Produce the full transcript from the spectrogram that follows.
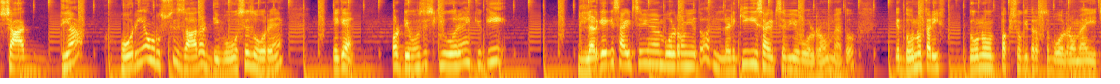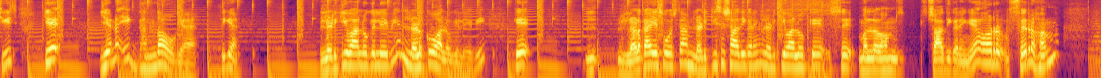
शादियाँ हो रही हैं और उससे ज़्यादा डिवोर्सेज हो रहे हैं, ठीक है? और डिवोर्सेज क्यों हो रहे हैं? क्योंकि लड़के की साइड से भी मैं बोल रहा हूँ ये तो लड़की की साइड से भी ये बोल रहा हूँ मैं तो ये दोनों तरीफ, दोनों पक्षों की तरफ़ से बोल रहा हूँ मैं ये चीज़, कि ये ना एक धंधा हो गया है, ठीक है? लड़की वालों के लिए भी, लड़कों वालों के लिए भी, कि लड़का ये सोचता है हम लड़की से शादी करेंगे लड़की वालों के से मतलब हम शादी करेंगे और फिर हम अ,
